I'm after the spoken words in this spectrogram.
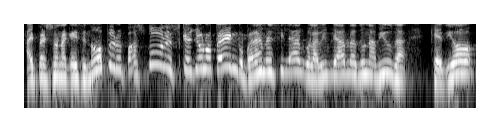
Hay personas que dicen, no, pero pastor, es que yo lo tengo. Pues déjame decirle algo, la Biblia habla de una viuda que dio,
